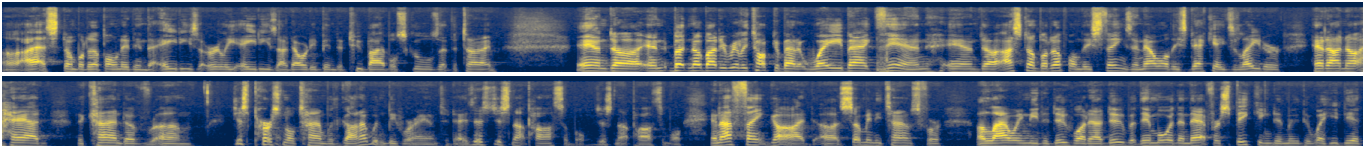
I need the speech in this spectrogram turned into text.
Uh, I stumbled up on it in the 80s, early 80s. I'd already been to two Bible schools at the time. And, uh, and, but nobody really talked about it way back then. And uh, I stumbled up on these things, and now all these decades later, had I not had the kind of um, just personal time with God, I wouldn't be where I am today. That's just not possible. Just not possible. And I thank God uh, so many times for allowing me to do what I do, but then more than that, for speaking to me the way He did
